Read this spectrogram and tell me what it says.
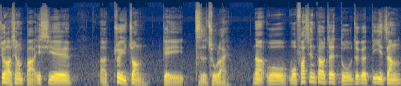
就好像把一些呃罪状给指出来。那我我发现到在读这个第一章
